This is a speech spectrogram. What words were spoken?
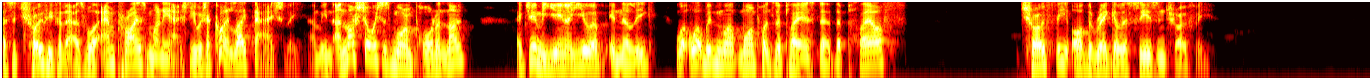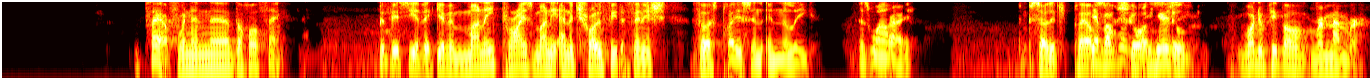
as a trophy for that as well, and prize money actually, which I quite like that actually. I mean, I'm not sure which is more important though. Hey, Jimmy, you know you were in the league. What what would be more, more important to the players, the the playoff trophy or the regular season trophy? Playoff, winning uh, the whole thing. But this year they're given money, prize money, and a trophy to finish first place in, in the league as well. Right. So the playoffs Yeah, but sure, here's still- what do people remember?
